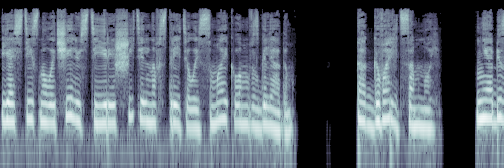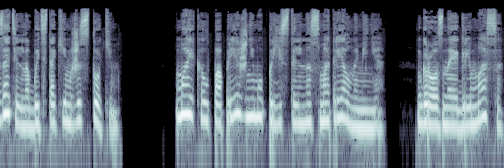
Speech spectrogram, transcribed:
я стиснула челюсти и решительно встретилась с Майклом взглядом. «Так говорить со мной. Не обязательно быть таким жестоким». Майкл по-прежнему пристально смотрел на меня. Грозная гримаса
